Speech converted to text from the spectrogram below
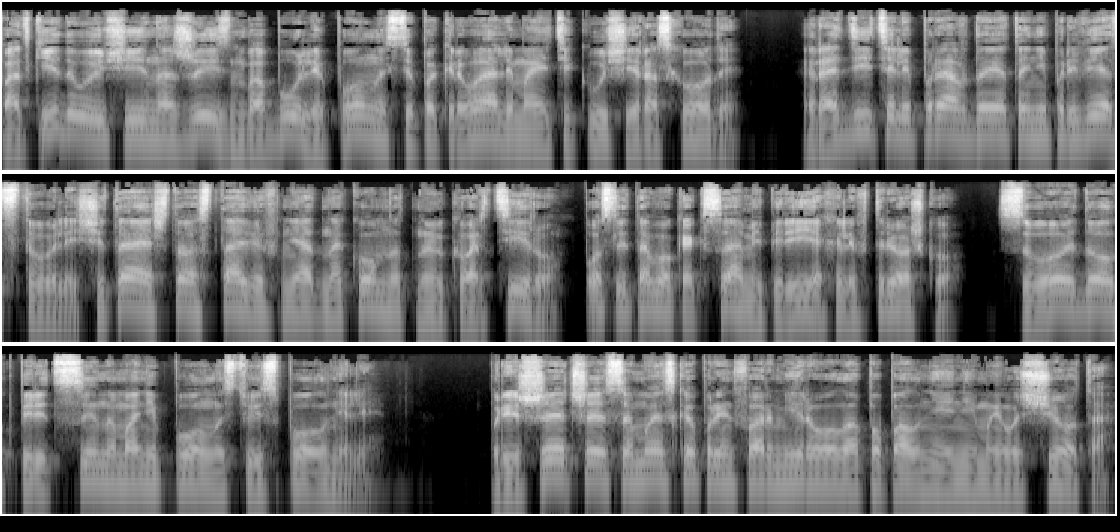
Подкидывающие на жизнь бабули полностью покрывали мои текущие расходы. Родители, правда, это не приветствовали, считая, что оставив мне однокомнатную квартиру, после того, как сами переехали в трешку, свой долг перед сыном они полностью исполнили. Пришедшая смс проинформировала о пополнении моего счета.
